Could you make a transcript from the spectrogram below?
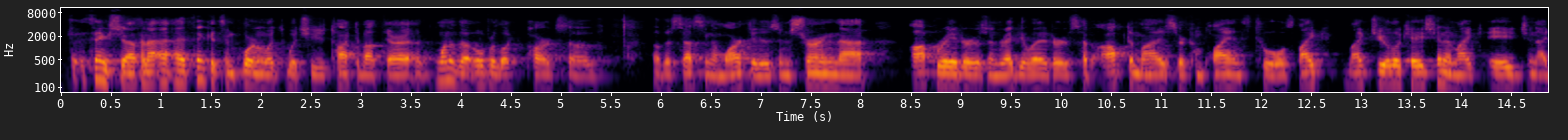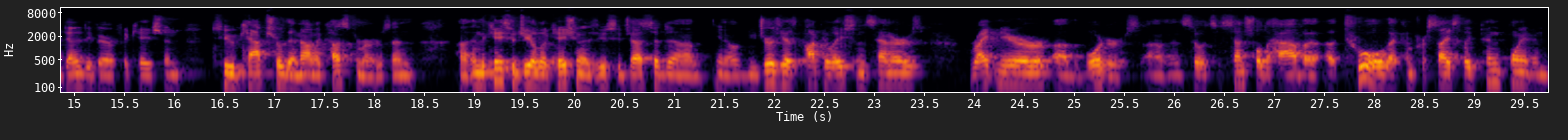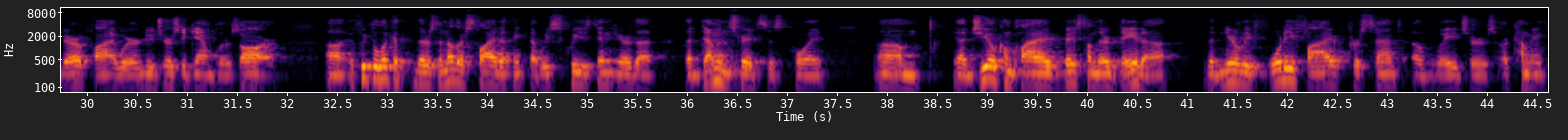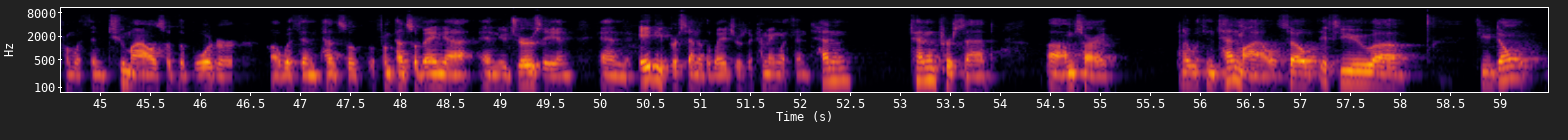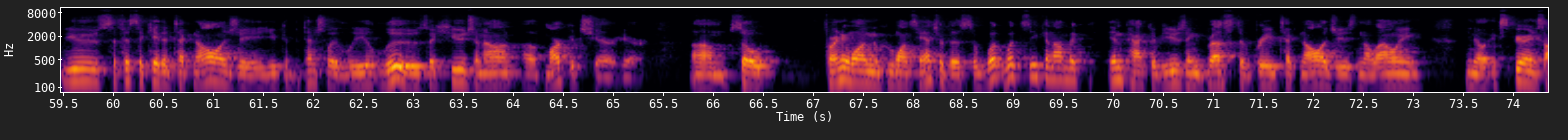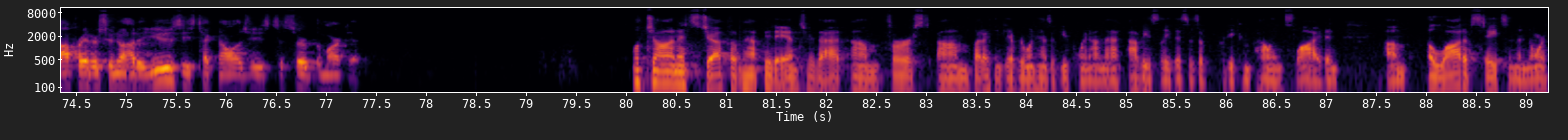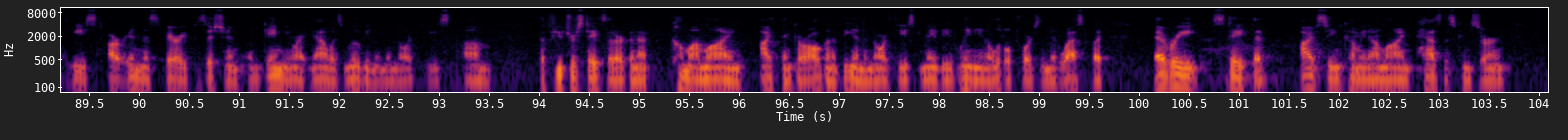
Thanks, Jeff. And I, I, think it's important what, what you talked about there. Uh, one of the overlooked parts of, of assessing a market is ensuring that operators and regulators have optimized their compliance tools like, like geolocation and like age and identity verification to capture the amount of customers. And uh, in the case of geolocation, as you suggested, uh, you know, New Jersey has population centers right near uh, the borders. Uh, and so it's essential to have a, a, tool that can precisely pinpoint and verify where New Jersey gamblers are. Uh, if we could look at, there's another slide I think that we squeezed in here that, that demonstrates this point. Um, yeah, GeoComply, based on their data, that nearly 45% of wagers are coming from within two miles of the border uh, within Pencil, from Pennsylvania and New Jersey, and, and 80% of the wagers are coming within 10 10%, uh, I'm sorry, uh, within 10 miles. So if you uh, if you don't use sophisticated technology, you could potentially lose a huge amount of market share here. Um, so for anyone who wants to answer this, so what, what's the economic impact of using best of breed technologies and allowing you know experienced operators who know how to use these technologies to serve the market? Well, John, it's Jeff. I'm happy to answer that um, first, um, but I think everyone has a viewpoint on that. Obviously, this is a pretty compelling slide, and um, a lot of states in the Northeast are in this very position, and gaming right now is moving in the Northeast. The future states that are going to come online, I think, are all going to be in the Northeast, maybe leaning a little towards the Midwest, but every state that I've seen coming online has this concern.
